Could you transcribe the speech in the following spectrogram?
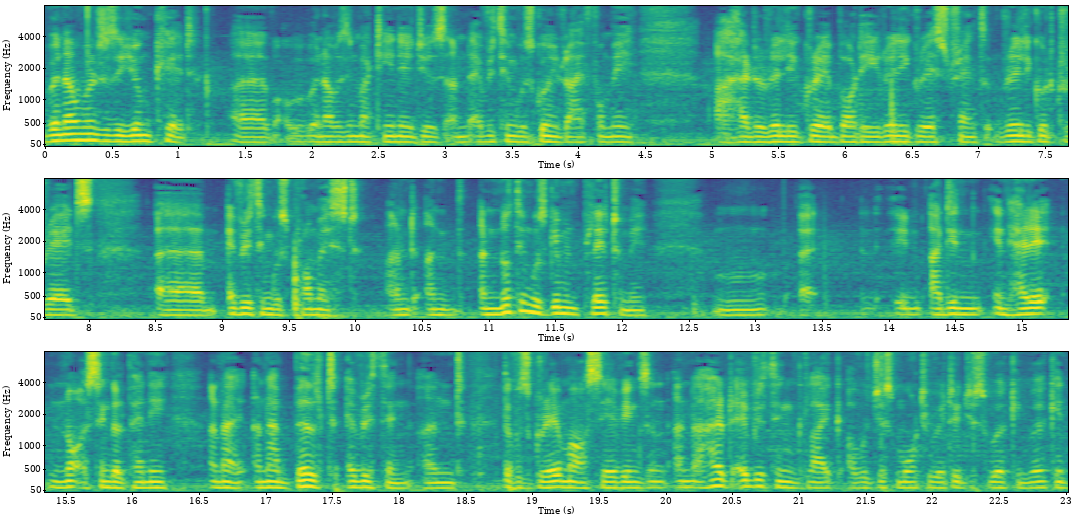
when I was a young kid, uh, when I was in my teenagers, and everything was going right for me, I had a really great body, really great strength, really good grades. Um, everything was promised, and and and nothing was given play to me. Mm, uh, I didn't inherit not a single penny, and I and I built everything, and there was great amount of savings, and, and I had everything like I was just motivated, just working, working.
